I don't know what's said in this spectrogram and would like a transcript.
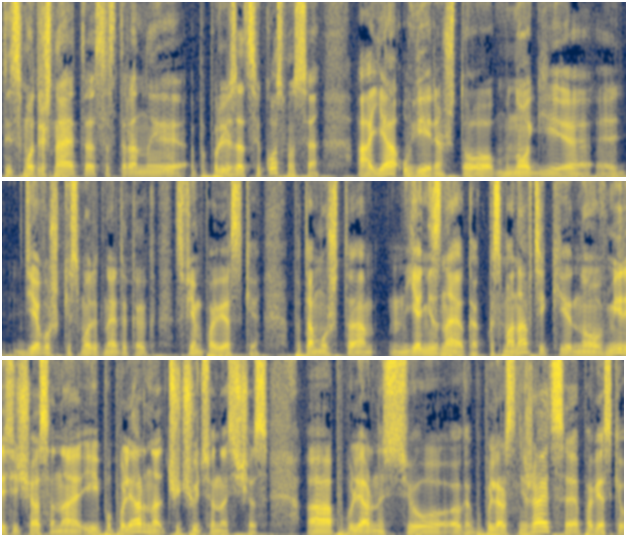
ты смотришь на это со стороны популяризации космоса, а я уверен, что многие э, девушки смотрят на это как с фем-повестки, потому что я не знаю, как в космонавтике, но в мире сейчас она и популярна, чуть-чуть она сейчас а, популярностью, э, как популярность снижается, повестки.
